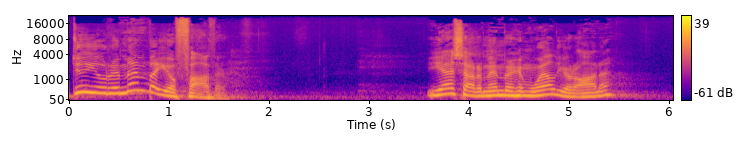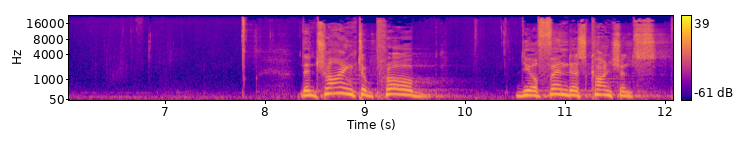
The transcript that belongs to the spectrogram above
Do you remember your father? Yes, I remember him well, Your Honor. Then, trying to probe the offender's conscience,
